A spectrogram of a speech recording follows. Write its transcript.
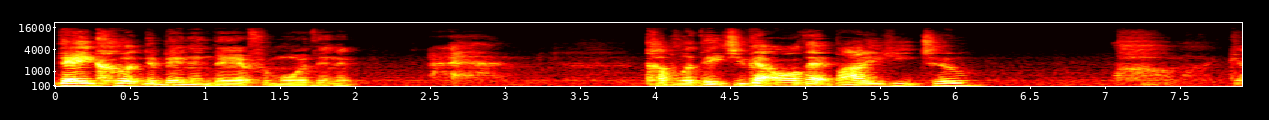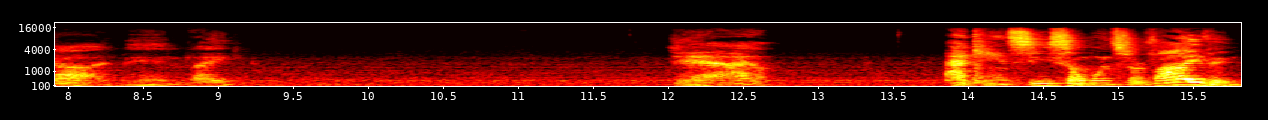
they couldn't have been in there for more than a couple of days. You got all that body heat too? Oh my god, man. Like Yeah, I don't I can't see someone surviving.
